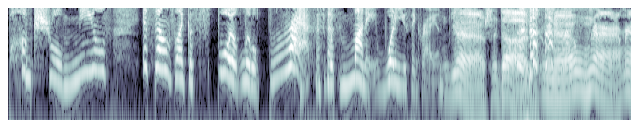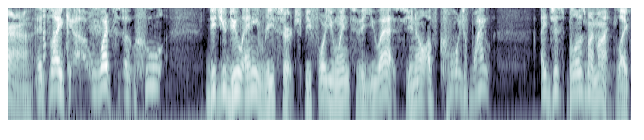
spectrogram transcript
punctual meals, it sounds like a spoiled little brat with money. What do you think, Ryan? Yes, it does. you know, yeah, yeah. It's like, uh, what's who? Did you do any research before you went to the U.S.? You know, of course. Why? It just blows my mind. Like,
